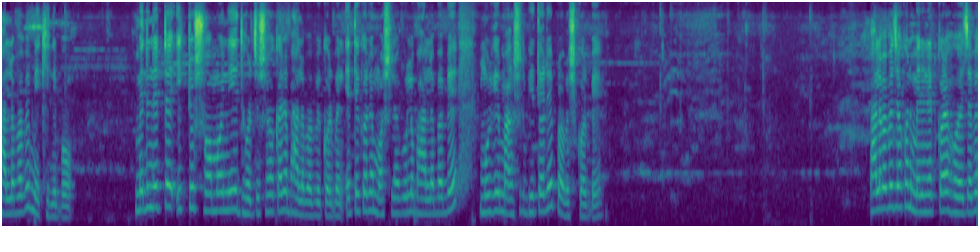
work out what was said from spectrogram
ভালোভাবে মেখে নেব। মেরিনেটটা একটু সময় নিয়ে ধৈর্য সহকারে ভালোভাবে করবেন। এতে করে মশলাগুলো ভালোভাবে মুরগির মাংসের ভিতরে প্রবেশ করবে। ভালোভাবে যখন ম্যারিনেট করা হয়ে যাবে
